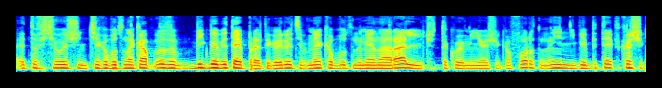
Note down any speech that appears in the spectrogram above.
это все очень, тебе как будто накап... Big Baby Tape про это говорил, типа, мне как будто на меня наорали или что-то такое, мне не очень комфортно. Ну, и не Baby Tape. Короче,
